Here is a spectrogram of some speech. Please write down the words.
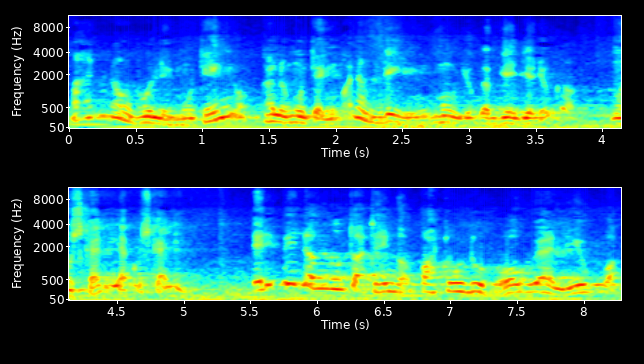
Mana boleh mu tengok? Kalau mu tengok, mana geng mu juga geng juga. Mu sekali, aku sekali. Jadi bila mu tak tengok, pas tuduh orang lewat.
